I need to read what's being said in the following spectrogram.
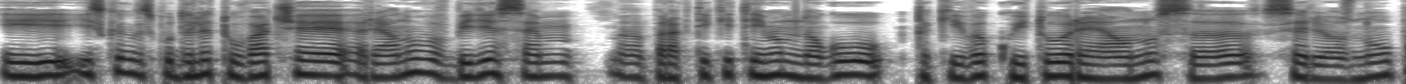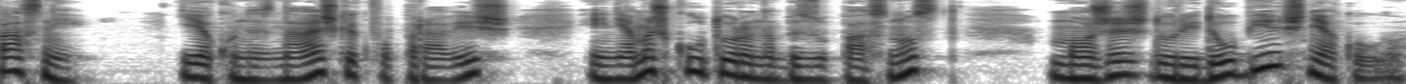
И исках да споделя това, че реално в BDSM практиките има много такива, които реално са сериозно опасни. И ако не знаеш какво правиш и нямаш култура на безопасност, можеш дори да убиеш някого.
